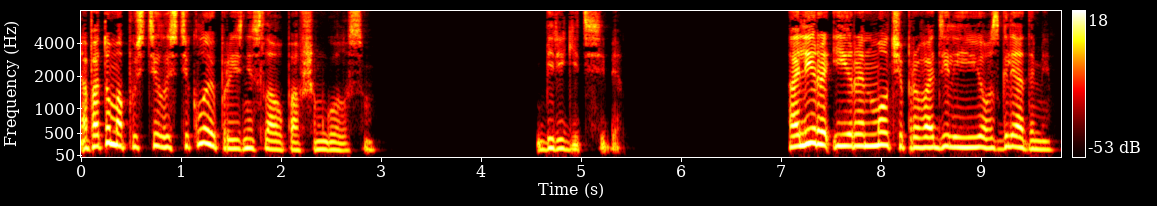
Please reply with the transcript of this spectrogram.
а потом опустила стекло и произнесла упавшим голосом. «Берегите себя». Алира и Ирен молча проводили ее взглядами.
